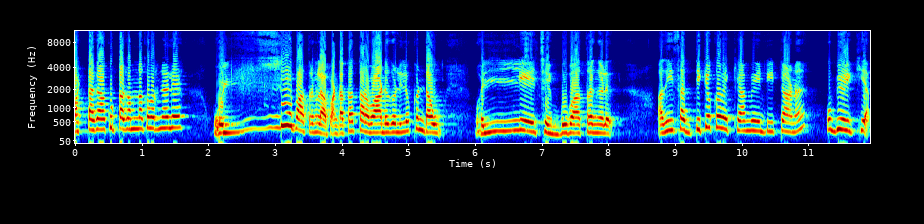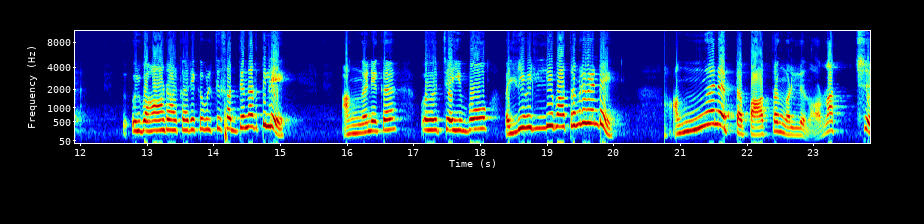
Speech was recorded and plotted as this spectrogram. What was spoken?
വട്ടക കുട്ടകം എന്നൊക്കെ പറഞ്ഞാൽ വലിയ പാത്രങ്ങളാണ് പണ്ടത്തെ തറവാടുകളിലൊക്കെ ഉണ്ടാവും വലിയ ചെമ്പു പാത്രങ്ങൾ അത് ഈ സദ്യക്കൊക്കെ വെക്കാൻ വേണ്ടിയിട്ടാണ് ഉപയോഗിക്കുക. ഒരുപാട് ആൾക്കാരെയൊക്കെ വിളിച്ച് സദ്യ നടത്തില്ലേ? അങ്ങനെയൊക്കെ ചെയ്യുമ്പോൾ വലിയ വലിയ പാത്രങ്ങൾ വേണ്ടേ? അങ്ങനത്തെ പാത്രങ്ങളിൽ നിറച്ച്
